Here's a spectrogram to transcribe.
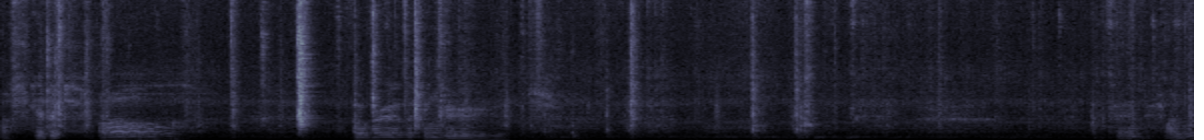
Must get it all over the fingers. Okay, there's one.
